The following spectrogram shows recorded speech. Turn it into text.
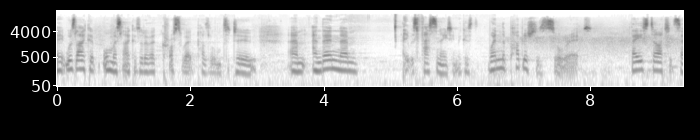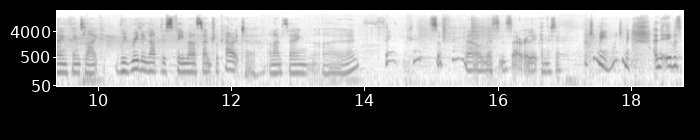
It was like a almost like a sort of a crossword puzzle to do. Um, and then um, it was fascinating because when the publishers saw it, they started saying things like, "We really love this female central character," and I'm saying, "I don't it's a female necessarily." And they say, "What do you mean? What do you mean?" And it was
